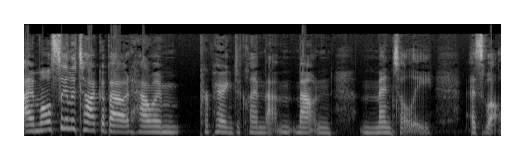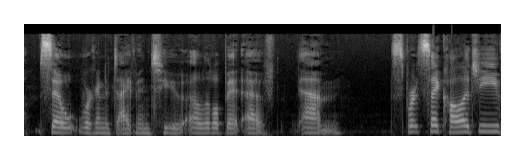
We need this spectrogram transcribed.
I'm also going to talk about how I'm preparing to climb that mountain mentally as well. So we're going to dive into a little bit of um, sports psychology,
